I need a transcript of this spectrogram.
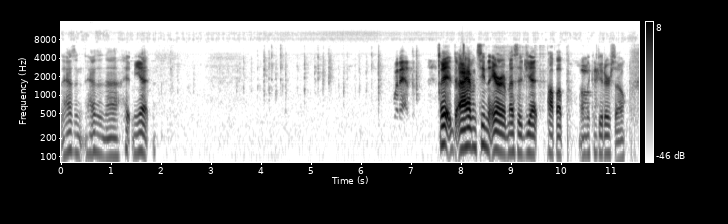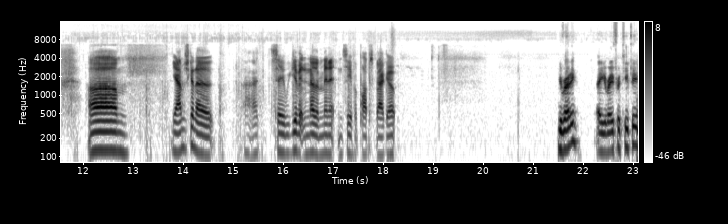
It hasn't hasn't uh, hit me yet. What happened? It, I haven't seen the error message yet pop up on the computer, so. Um, yeah, I'm just gonna I'd say we give it another minute and see if it pops back up. You ready? Are you ready for TP?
